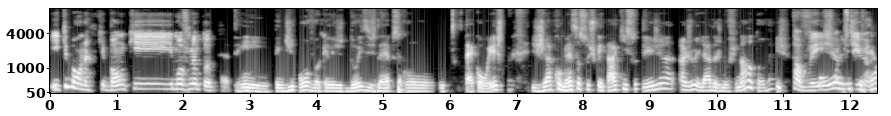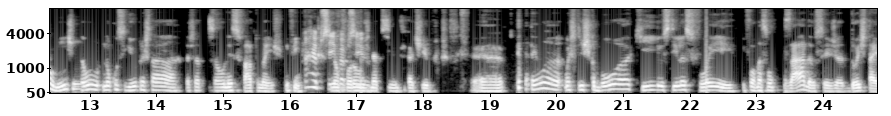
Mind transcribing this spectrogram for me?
E que bom, né? Que bom que movimentou. É, tem, tem de novo aqueles dois snaps com tackle extra. Já começa a suspeitar que isso seja ajoelhadas no final, talvez. Talvez. Ou a é gente realmente não, não conseguiu prestar, prestar atenção nesse fato, mas, enfim. Ah, é possível, não foram snaps significativos. Tem uma, uma estatística boa que o Steelers foi informação pesada, ou seja, dois tight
